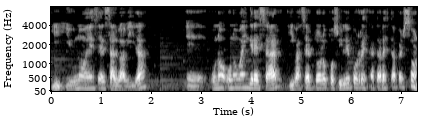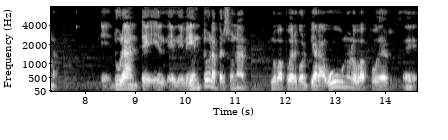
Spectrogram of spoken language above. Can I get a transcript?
y, uno es el salvavidas, eh, uno, uno, va a ingresar y va a hacer todo lo posible por rescatar a esta persona. Eh, durante el, el, evento, la persona lo va a poder golpear a uno, lo va a poder eh,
